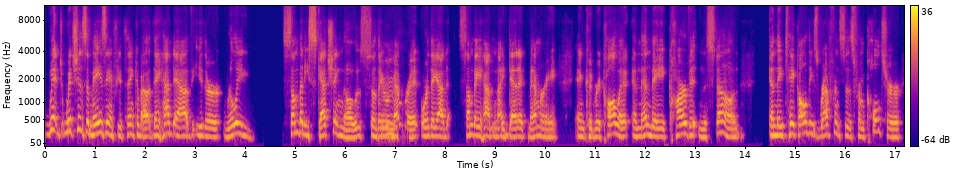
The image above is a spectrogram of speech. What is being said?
which which is amazing if you think about it. They had to have either really somebody sketching those so they mm-hmm. remember it, or they had somebody had an eidetic memory and could recall it, and then they carve it in the stone, and they take all these references from culture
